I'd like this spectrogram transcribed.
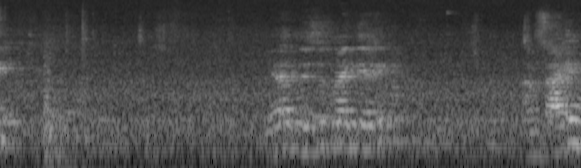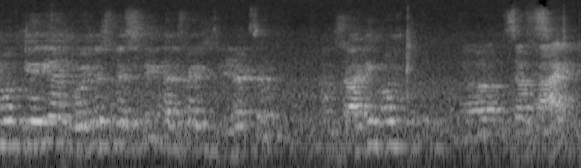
Here, this is my theory. I'm starting from theory, I'm going to specific, that's why it's deductive. I'm starting from uh, the fact,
